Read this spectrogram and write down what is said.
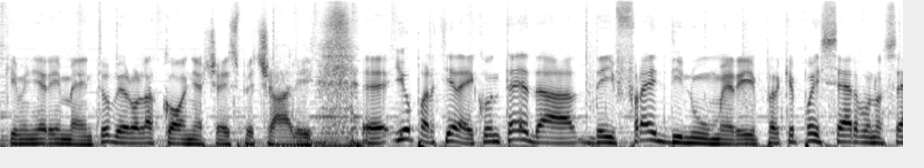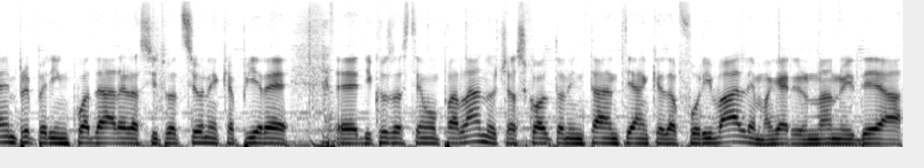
che venire in mente, ovvero la Cogna Cei Speciali. Eh, io partirei con te da dei freddi numeri perché poi servono sempre per inquadrare la situazione e capire eh, di cosa stiamo parlando. Ci ascoltano in tanti anche da fuori valle, magari non hanno idea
